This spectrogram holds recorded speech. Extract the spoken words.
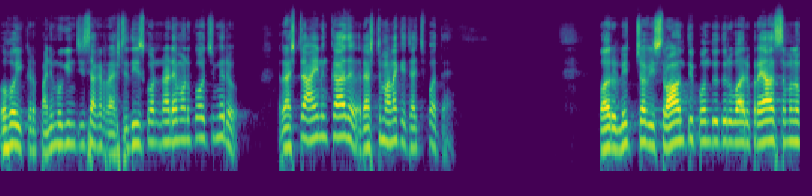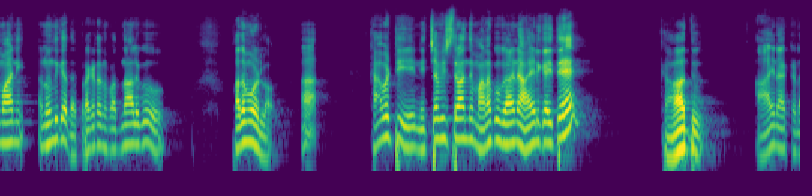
ఓహో ఇక్కడ పని ముగించేసి అక్కడ రెస్ట్ తీసుకుంటున్నాడేమనుకోవచ్చు మీరు? రెస్ట్ ఆయనకు కాదు రెస్ట్ మనకి చచ్చిపోతాయి. వారు నిత్య విశ్రాంతి పొందుదురు వారి ప్రయాసములు మాని అని ఉంది కదా ప్రకటన పద్నాలుగు పదమూడులో. కాబట్టి నిత్య విశ్రాంతి మనకు కానీ ఆయనకైతే కాదు. ఆయన అక్కడ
